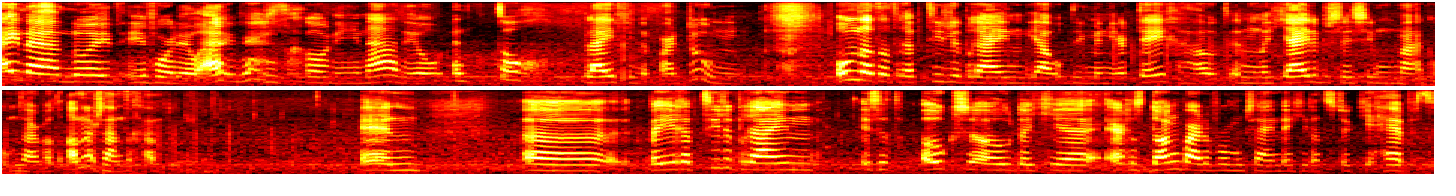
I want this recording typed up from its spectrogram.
bijna nooit in je voordeel. Eigenlijk werkt het gewoon in je nadeel. En toch blijf je het maar doen. Omdat dat reptiele brein jou op die manier tegenhoudt. En omdat jij de beslissing moet maken om daar wat anders aan te gaan doen. En uh, bij je reptiele brein is het ook zo dat je ergens dankbaar ervoor moet zijn dat je dat stukje hebt.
